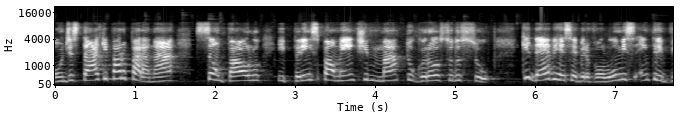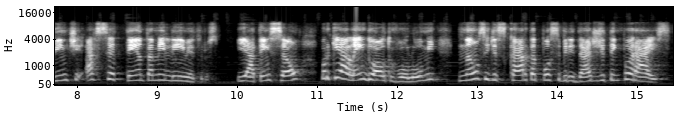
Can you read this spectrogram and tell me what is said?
com destaque para o Paraná, São Paulo e principalmente Mato Grosso do Sul, que deve receber volumes entre 20 a 70 milímetros. E atenção, porque além do alto volume, não se descarta a possibilidade de temporais,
